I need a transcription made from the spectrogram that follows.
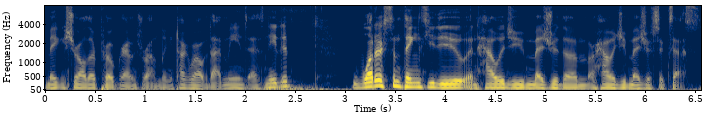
making sure all their programs run. We can talk about what that means as needed. What are some things you do, and how would you measure them, or how would you measure success?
